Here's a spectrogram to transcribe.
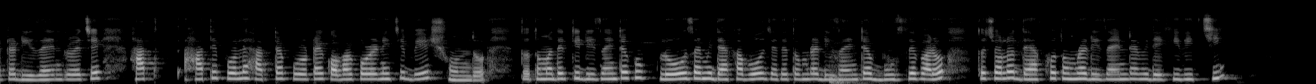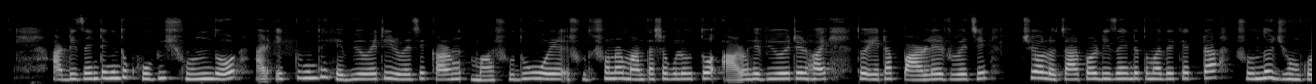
একটা ডিজাইন রয়েছে। হাত হাতে পরলে হাতটা পুরোটাই কভার করে নিচ্ছে বেশ সুন্দর। তো তোমাদেরকে ডিজাইনটা খুব ক্লোজ আমি দেখাবো যাতে তোমরা ডিজাইনটা বুঝতে পারো। তো চলো দেখো তোমরা ডিজাইনটা আমি দেখিয়ে দিচ্ছি। আর ডিজাইনটা কিন্তু খুবই সুন্দর আর একটু কিন্তু হেভি ওয়েটই রয়েছে কারণ মা শুধু শুধু সোনার মান্তাসাগুলো তো আরও হেভি ওয়েটের হয়। তো এটা পার্লের রয়েছে। চলো তারপর ডিজাইনটা তোমাদেরকে একটা সুন্দর ঝুমকো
